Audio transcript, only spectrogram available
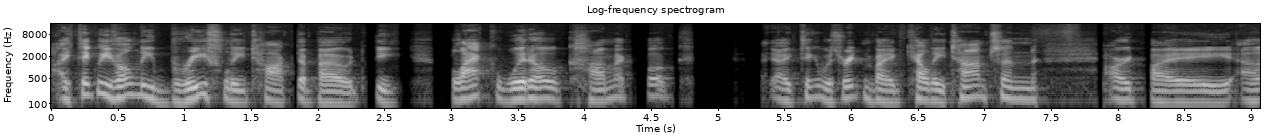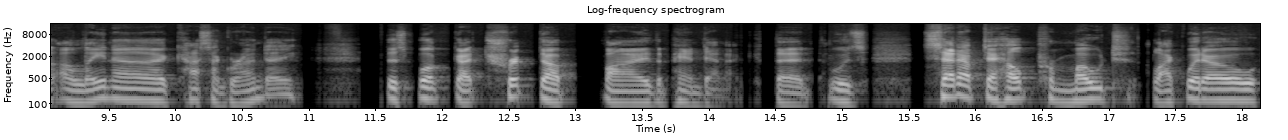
I think we've only briefly talked about the Black Widow comic book. I think it was written by Kelly Thompson, art by uh, Elena Casagrande. This book got tripped up by the pandemic that was set up to help promote Black Widow.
